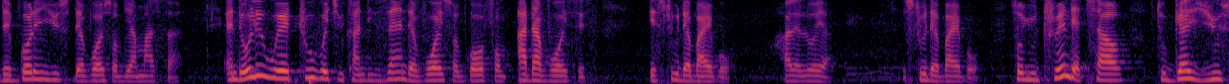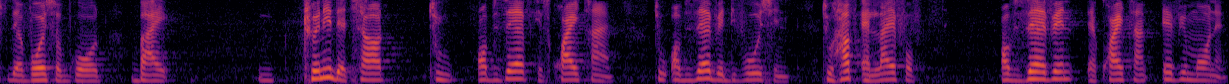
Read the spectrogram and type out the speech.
They've gotten used to the voice of their master. And the only way through which you can discern the voice of God from other voices is through the Bible. Hallelujah. It's through the Bible. So you train the child to get used to the voice of God by training the child to observe his quiet time, to observe a devotion, to have a life of observing a quiet time every morning.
